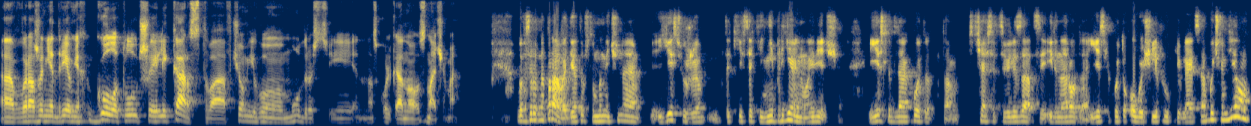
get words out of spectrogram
а, выражение древних «голод – лучшее лекарство», в чем его мудрость и насколько оно значимо? Вы абсолютно правы. Дело в том, что мы начинаем, есть уже такие всякие неприемлемые вещи. И если для какой-то там части цивилизации или народа, если какой-то овощ или фрукт является обычным делом,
